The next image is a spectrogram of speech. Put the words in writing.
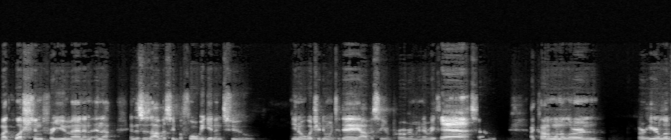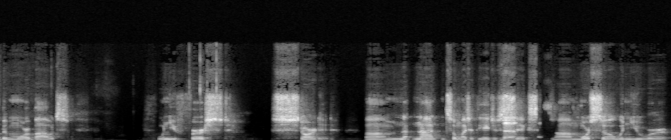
my question for you, man, and and and this is obviously before we get into you know what you're doing today obviously your program and everything Yeah. but, um, i kind of want to learn or hear a little bit more about when you first started um not, not so much at the age of The- six um more so when you were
